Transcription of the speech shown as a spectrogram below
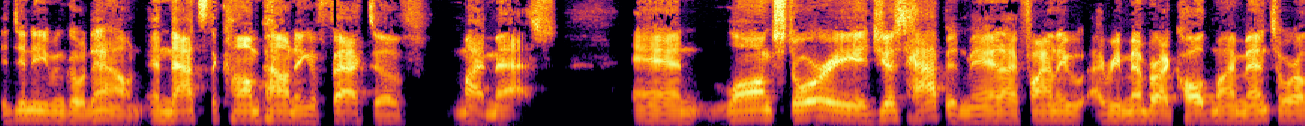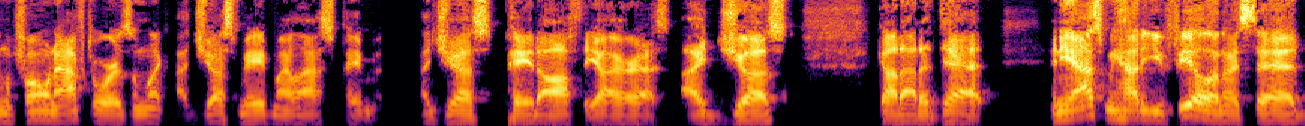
it didn't even go down. And that's the compounding effect of my mess. And long story, it just happened, man. I finally, I remember I called my mentor on the phone afterwards. I'm like, I just made my last payment. I just paid off the IRS. I just got out of debt. And he asked me, How do you feel? And I said,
